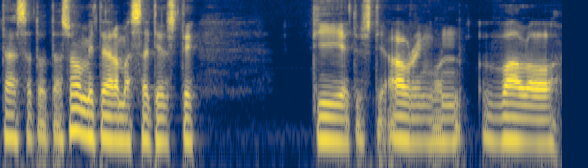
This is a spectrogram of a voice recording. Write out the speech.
tässä tota, sommitelmassa. Tietysti tietysti auringon valo,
